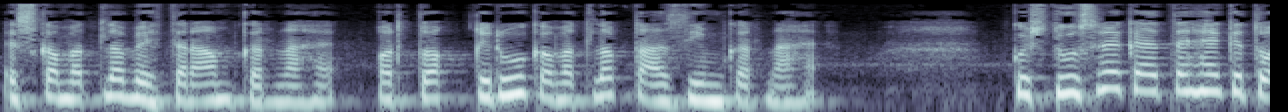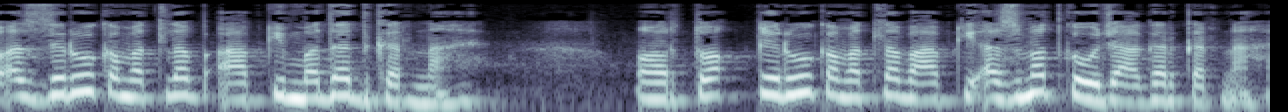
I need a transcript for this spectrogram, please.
اس کا مطلب احترام کرنا ہے اور توقرو کا مطلب تعظیم کرنا ہے۔ کچھ دوسرے کہتے ہیں کہ تو ازرو کا مطلب آپ کی مدد کرنا ہے اور توقرو کا مطلب آپ کی عظمت کو اجاگر کرنا ہے۔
